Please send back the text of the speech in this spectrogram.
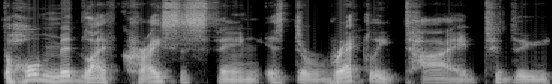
The whole midlife crisis thing is directly tied to the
